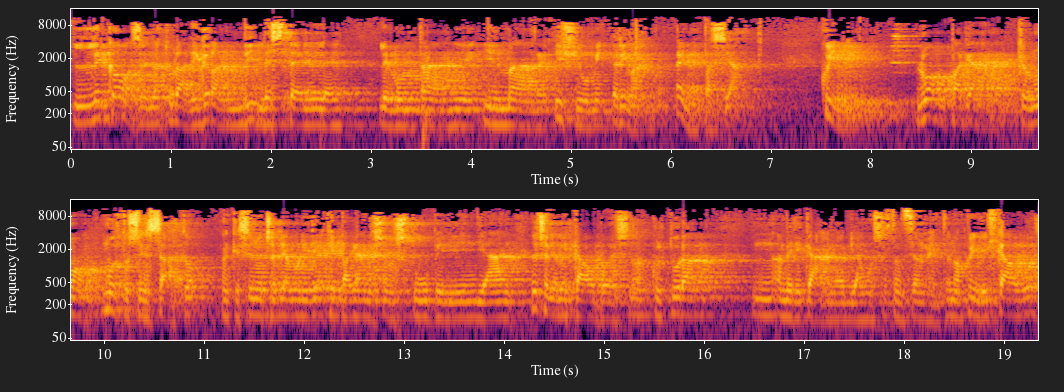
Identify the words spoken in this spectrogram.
Le cose naturali grandi, le stelle, le montagne, il mare, i fiumi rimangono e noi passiamo. Quindi l'uomo pagano, che è un uomo molto sensato, anche se noi abbiamo l'idea che i pagani sono stupidi, gli indiani, noi abbiamo i cowboys, no? cultura mh, mm, americana abbiamo sostanzialmente, no? quindi il cowboy,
